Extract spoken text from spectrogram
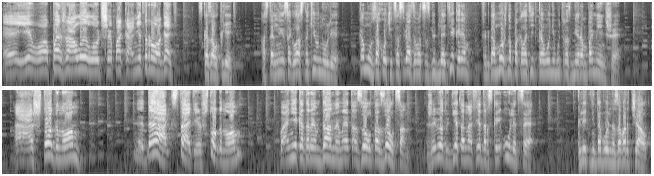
Э, «Его, пожалуй, лучше пока не трогать», — сказал Клеть. Остальные согласно кивнули. Кому захочется связываться с библиотекарем, когда можно поколотить кого-нибудь размером поменьше? «А что гном?» «Да, кстати, что гном?» «По некоторым данным, это Золото Золтсон. Живет где-то на Федорской улице». Клет недовольно заворчал.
